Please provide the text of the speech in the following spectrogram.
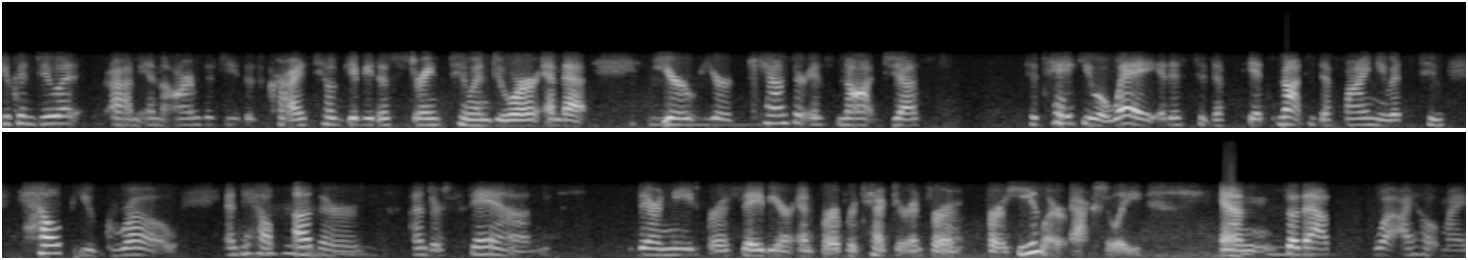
You can do it um, in the arms of Jesus Christ. He'll give you the strength to endure, and that your your cancer is not just to take you away. It is to def- it's not to define you. It's to help you grow and to help Mhm. others understand their need for a savior and for a protector and for a, for a healer actually and so that's what i hope my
